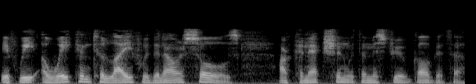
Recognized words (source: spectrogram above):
if we awaken to life within our souls our connection with the mystery of Golgotha,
